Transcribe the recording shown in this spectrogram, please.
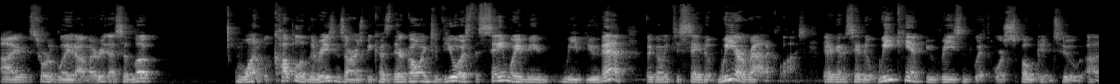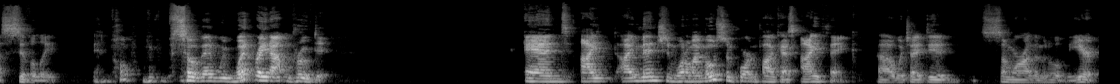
I sort of laid out my reason. I said, look, one a couple of the reasons are is because they're going to view us the same way we, we view them. They're going to say that we are radicalized. They're going to say that we can't be reasoned with or spoken to uh, civilly. And so then we went right out and proved it. And I I mentioned one of my most important podcasts, I think, uh, which I did somewhere around the middle of the year,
